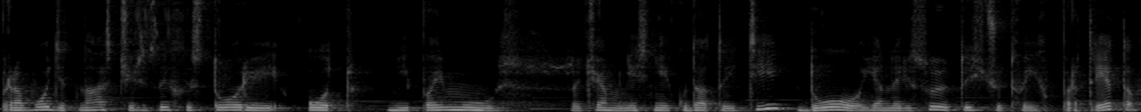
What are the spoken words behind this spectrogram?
проводит нас через их истории от «не пойму, зачем мне с ней куда-то идти, до я нарисую тысячу твоих портретов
